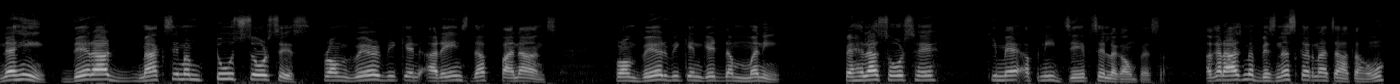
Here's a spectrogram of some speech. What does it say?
नहीं there are maximum two sources from where we can arrange the finance from where we can get the money पहला सोर्स है कि मैं अपनी जेब से लगाऊँ पैसा। अगर आज मैं बिज़नेस करना चाहता हूँ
